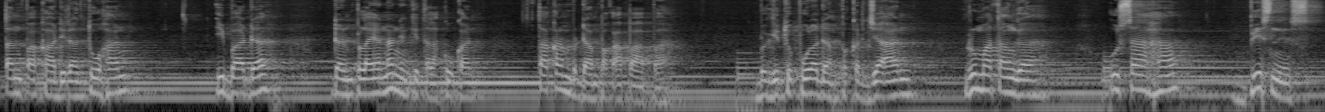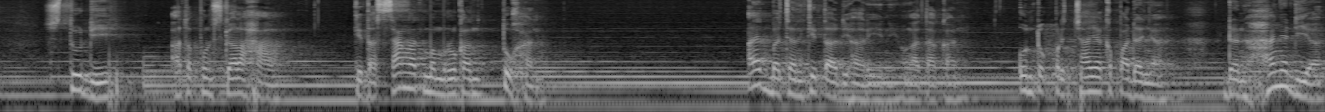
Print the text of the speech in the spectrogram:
Tanpa kehadiran Tuhan, ibadah dan pelayanan yang kita lakukan takkan berdampak apa-apa. Begitu pula dalam pekerjaan, rumah tangga, usaha, bisnis, studi, ataupun segala hal, kita sangat memerlukan Tuhan. Ayat bacaan kita di hari ini mengatakan, untuk percaya kepadanya dan hanya Dia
